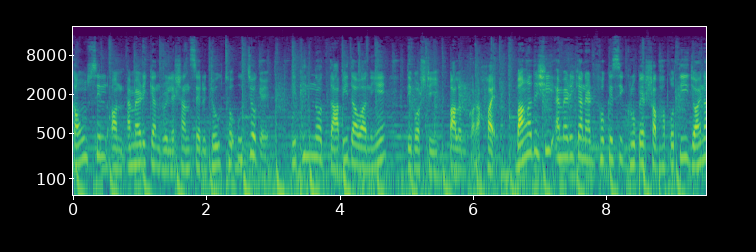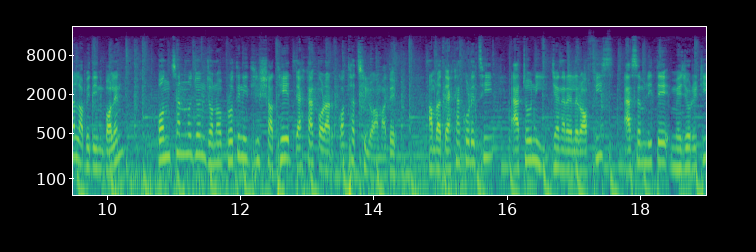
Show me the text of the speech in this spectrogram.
কাউন্সিল অন আমেরিকান রিলেশনসের যৌথ উদ্যোগে বিভিন্ন দাবি দাওয়া নিয়ে দিবসটি পালন করা হয়। বাংলাদেশি আমেরিকান অ্যাডভোকেসি গ্রুপের সভাপতি জয়নাল আবেদিন বলেন, পঞ্চান্ন জন জনপ্রতিনিধির সাথে দেখা করার কথা ছিল আমাদের। আমরা দেখা করেছি অ্যাটর্নি জেনারেলের অফিস, অ্যাসেম্বলিতে মেজরিটি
